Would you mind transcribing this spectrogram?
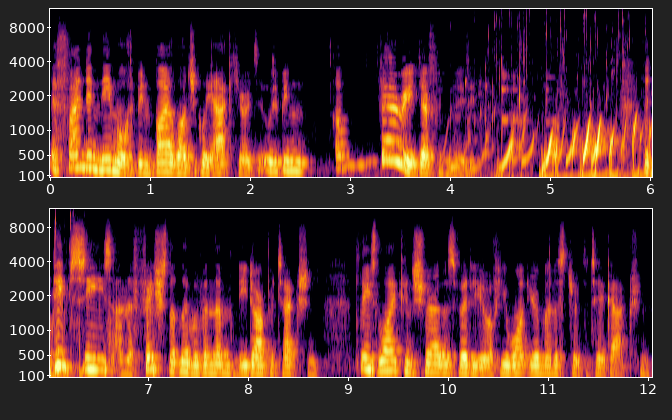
If Finding Nemo had been biologically accurate, it would have been a very different movie. The deep seas and the fish that live within them need our protection. Please like and share this video if you want your minister to take action.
